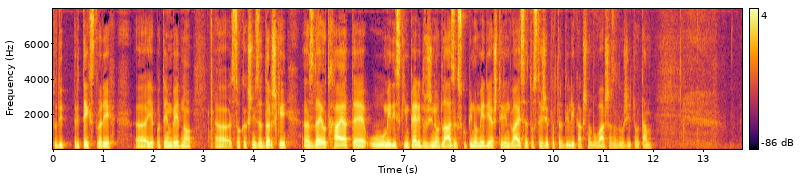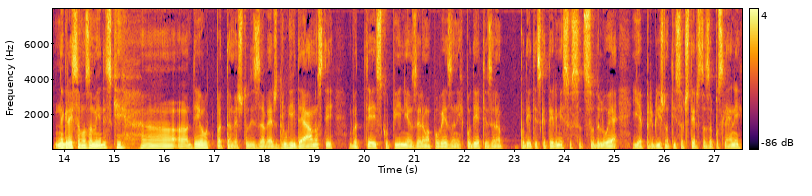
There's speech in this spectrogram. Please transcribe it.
tudi pri teh stvarih uh, je potem vedno uh, so kakšni zadržki. Uh, zdaj odhajate v medijski imperij družine Odlazek, skupino Medija 24, to ste že potrdili. Kakšna bo vaša zadolžitev tam? Ne gre samo za medijski uh, del, pa temveč tudi za več drugih dejavnosti v tej skupini oziroma povezanih podjetij oziroma podjetij, s katerimi so, sodeluje, je približno 1400 zaposlenih,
